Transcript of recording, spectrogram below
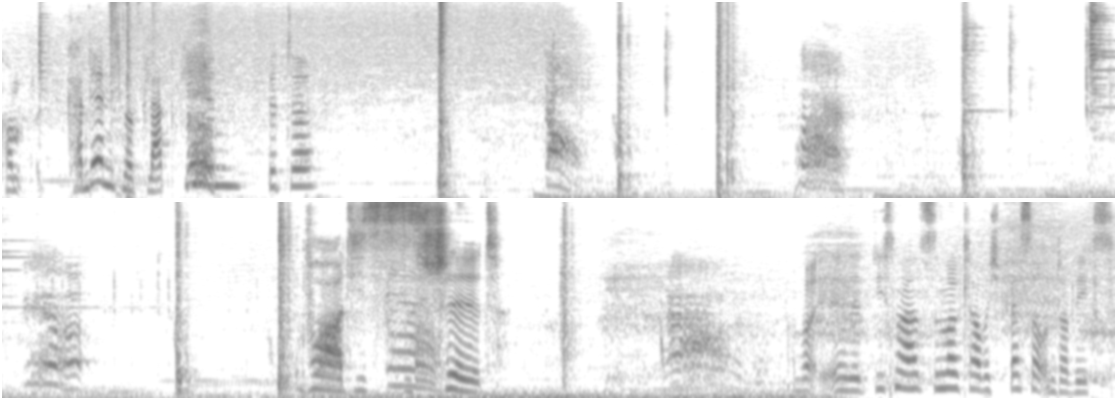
Komm, kann der nicht mehr platt gehen, bitte? Boah, dieses, Schild. Aber äh, diesmal sind wir, glaube ich, besser unterwegs.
